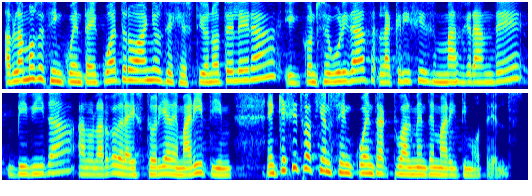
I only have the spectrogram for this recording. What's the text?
Hablamos de 54 años de gestión hotelera y con seguridad la crisis más grande vivida a lo largo de la historia de Maritime. ¿En qué situación se encuentra actualmente Maritime Hotels?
